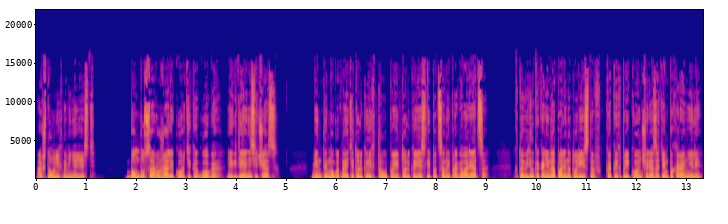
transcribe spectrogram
А что у них на меня есть? Бомбу сооружали Кортик и Гога. И где они сейчас? Менты могут найти только их трупы, и только если пацаны проговорятся. Кто видел, как они напали на туристов, как их прикончили, а затем похоронили?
